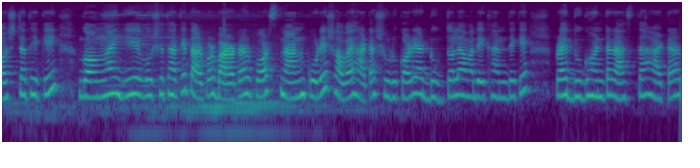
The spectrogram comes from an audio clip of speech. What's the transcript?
দশটা থেকেই। গঙ্গায় গিয়ে বসে থাকে, তারপর বারোটার পর স্নান করে সবাই হাঁটা শুরু করে। আর ডুবতলা আমাদের এখান থেকে প্রায় দু ঘণ্টা রাস্তা হাঁটার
